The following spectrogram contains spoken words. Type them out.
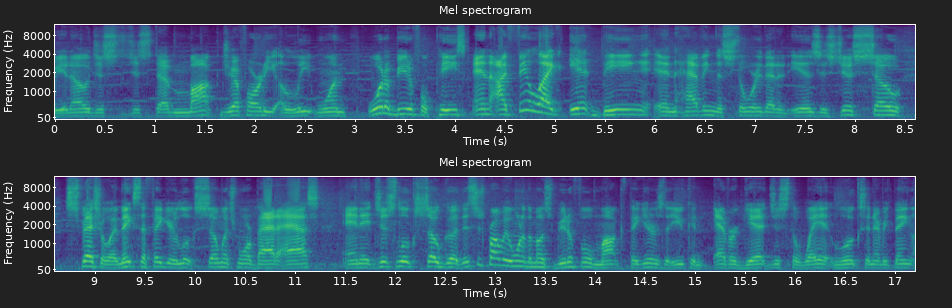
you know, just, just a mock Jeff Hardy Elite 1. What a beautiful piece, and I feel like it being and having the story that it is is just so special. It makes the figure look so much more badass, and it just looks so good. This is probably one of the most beautiful mock figures that you can ever get, just the way it looks and everything.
